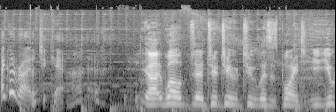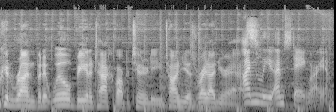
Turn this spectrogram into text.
I could run. But you can't hide. Uh, well, to, to to to Liz's point, you, you can run, but it will be an attack of opportunity. Tanya is right on your ass. I'm le- I'm staying where I am.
